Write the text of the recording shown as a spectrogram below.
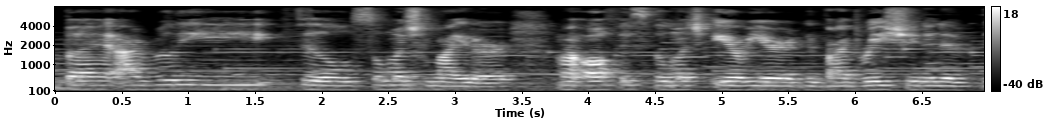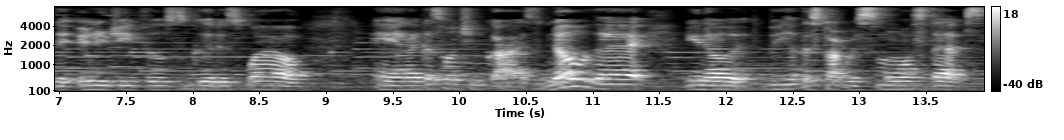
But I really feel so much lighter. My office feel much airier. The vibration and the, the energy feels good as well and I just want you guys to know that you know, we have to start with small steps.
